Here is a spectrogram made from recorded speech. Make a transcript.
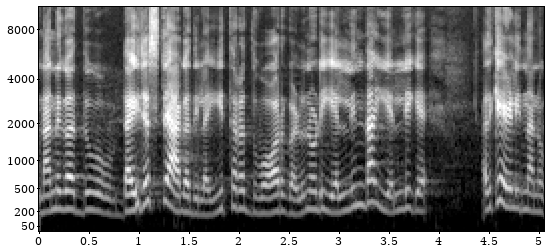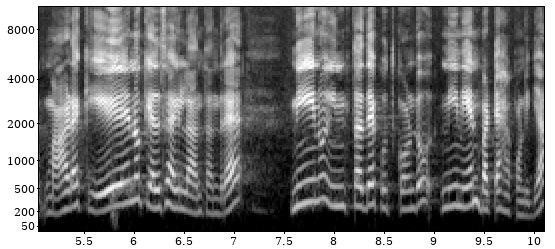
ನನಗದು ಡೈಜೆಸ್ಟೇ ಆಗೋದಿಲ್ಲ ಈ ಥರದ ವಾರ್ಗಳು. ನೋಡಿ ಎಲ್ಲಿಂದ ಎಲ್ಲಿಗೆ, ಅದಕ್ಕೆ ಹೇಳಿದ್ದು ನಾನು, ಮಾಡೋಕ್ಕೆ ಏನೂ ಕೆಲಸ ಇಲ್ಲ ಅಂತಂದರೆ ನೀನು ಇಂಥದ್ದೇ ಕೂತ್ಕೊಂಡು ನೀನೇನು ಬಟ್ಟೆ ಹಾಕ್ಕೊಂಡಿದ್ಯಾ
